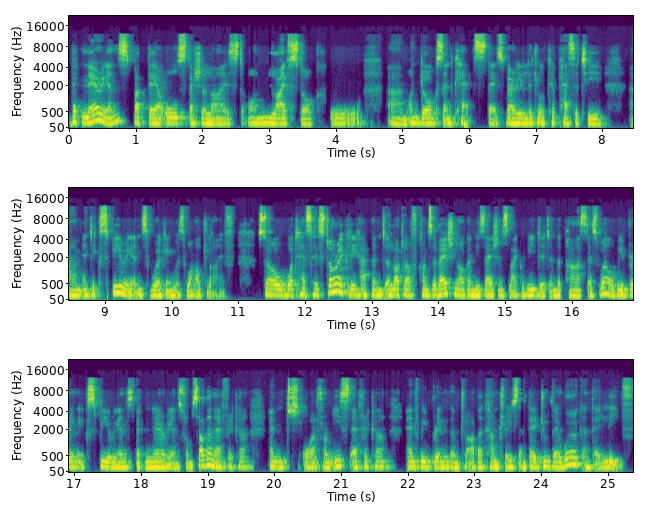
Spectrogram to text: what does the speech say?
veterinarians, but they are all specialized on livestock or um, on dogs and cats. There's very little capacity um, and experience working with wildlife. So, what has historically happened, a lot of conservation organizations, like we did in the past as well, we bring experienced veterinarians from Southern Africa and or from East Africa, and we bring them to other countries, and they do their work and they leave.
